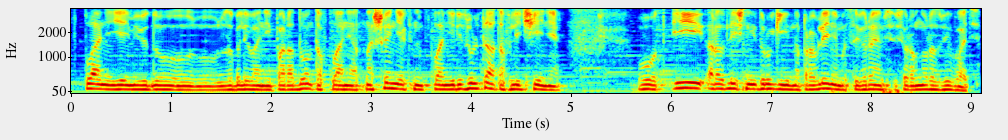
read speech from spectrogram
в плане, я имею в виду, заболеваний пародонта, в плане отношения к ним, в плане результатов лечения. Вот. И различные другие направления мы собираемся все равно развивать.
